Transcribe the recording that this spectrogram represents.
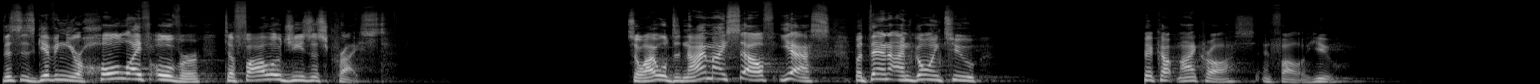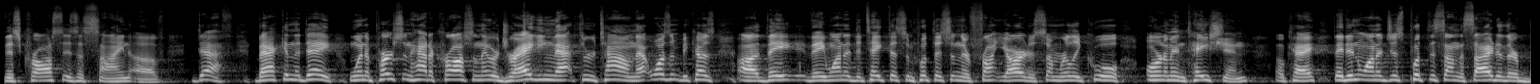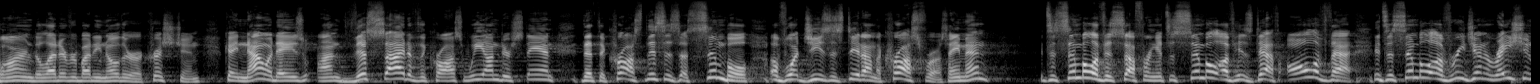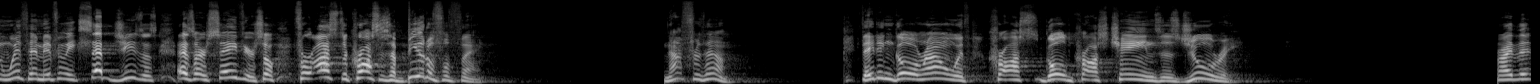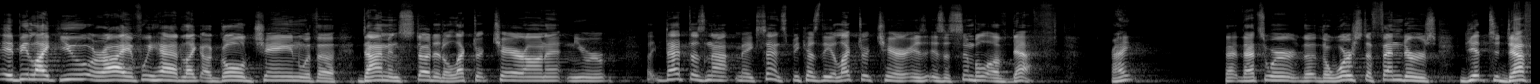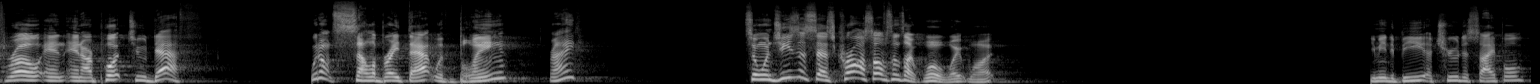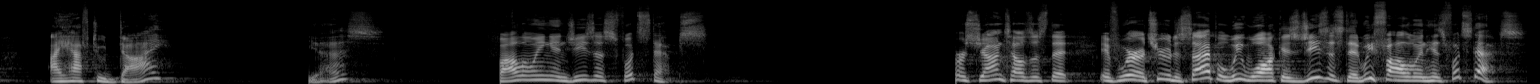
This is giving your whole life over to follow Jesus Christ. So I will deny myself, yes, but then I'm going to pick up my cross and follow you. This cross is a sign of death. Back in the day, when a person had a cross and they were dragging that through town, that wasn't because uh, they, they wanted to take this and put this in their front yard as some really cool ornamentation, okay? They didn't want to just put this on the side of their barn to let everybody know they're a Christian. Okay, nowadays, on this side of the cross, we understand that the cross, this is a symbol of what Jesus did on the cross for us. Amen? It's a symbol of his suffering. It's a symbol of his death. All of that. It's a symbol of regeneration with him if we accept Jesus as our Savior. So for us, the cross is a beautiful thing. Not for them. They didn't go around with cross, gold cross chains as jewelry. Right? It'd be like you or I if we had like a gold chain with a diamond studded electric chair on it and you were like, that does not make sense because the electric chair is, is a symbol of death, right? That, that's where the, the worst offenders get to death row and, and are put to death. We don't celebrate that with bling, right? So when Jesus says cross, all of a sudden it's like, whoa, wait, what? You mean to be a true disciple, I have to die? Yes following in Jesus' footsteps. First John tells us that if we're a true disciple, we walk as Jesus did. We follow in his footsteps.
